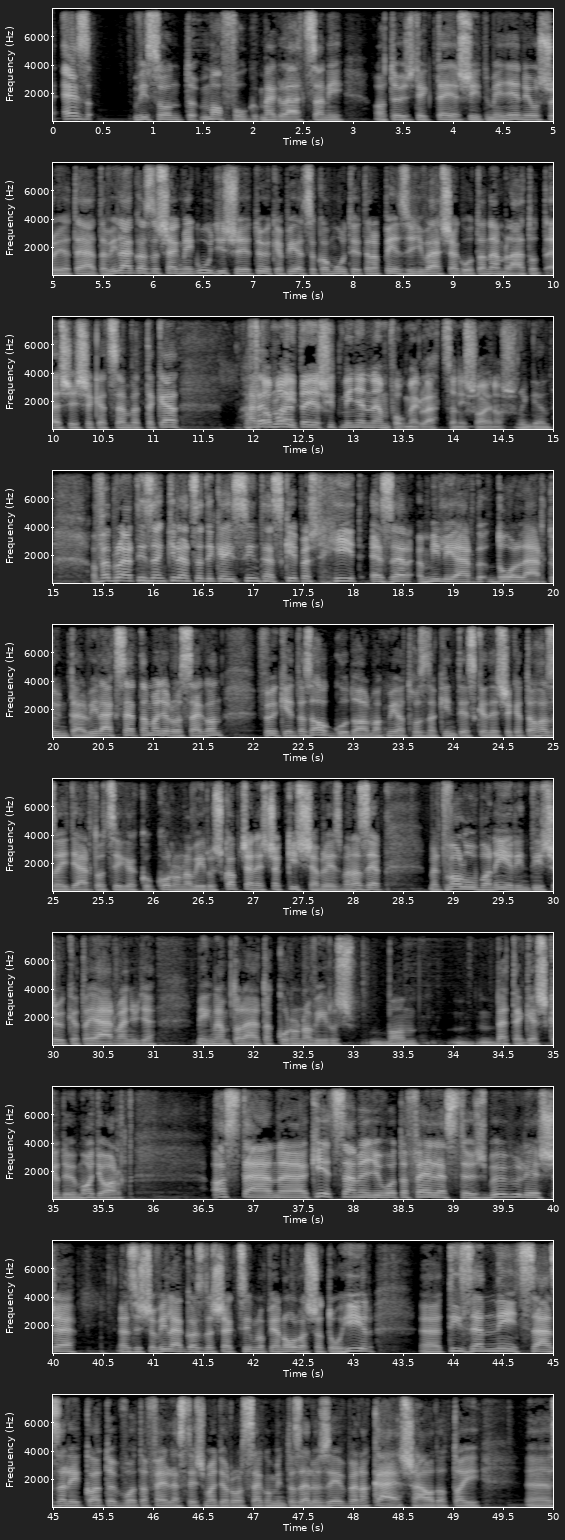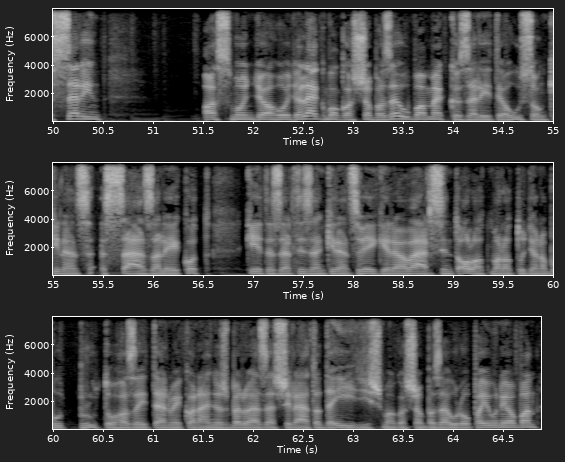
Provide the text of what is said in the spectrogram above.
Ez viszont ma fog meglátszani a tőzsdék teljesítményén, jósolja tehát a világgazdaság, még úgy is, hogy a tőkepiacok a múlt héten a pénzügyi válság óta nem látott eséseket szenvedtek el. Hát a február- mai teljesítményen nem fog meglátszani sajnos. igen. A február 19-i szinthez képest 7000 milliárd dollár tűnt el világszerte Magyarországon, főként az aggodalmak miatt hoznak intézkedéseket a hazai gyártócégek a koronavírus kapcsán, és csak kisebb részben azért, mert valóban érinti is őket a járvány, ugye még nem találtak koronavírusban betegeskedő magyart. Aztán eh, két számjegyű volt a fejlesztős bővülése, ez is a világgazdaság címlapján olvasható hír. Eh, 14%-kal több volt a fejlesztés Magyarországon, mint az előző évben a KSH adatai szerint. Azt mondja, hogy a legmagasabb az EU-ban megközelíti a 29 ot 2019 végére a várszint alatt maradt ugyan a brut- bruttó hazai termék arányos beruházási ráta, de így is magasabb az Európai Unióban.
